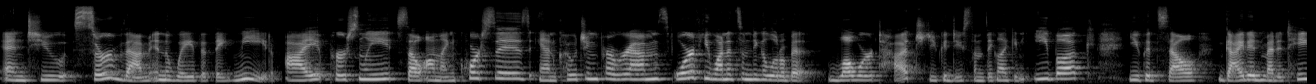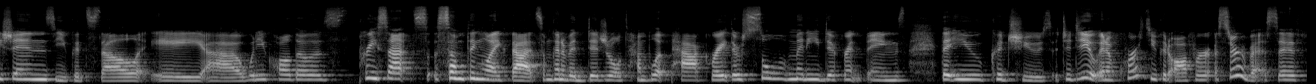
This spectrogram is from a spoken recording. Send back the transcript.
and to serve them in the way that they need. I personally sell online courses and coaching programs, or if you wanted something a little bit lower touch, you could do something like an ebook. You could sell guided meditations. You could sell a, uh, what do you call those? Presets, something like that, some kind of a digital template pack, right? There's so many different things that you could choose to do. And of course you could offer a service. If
